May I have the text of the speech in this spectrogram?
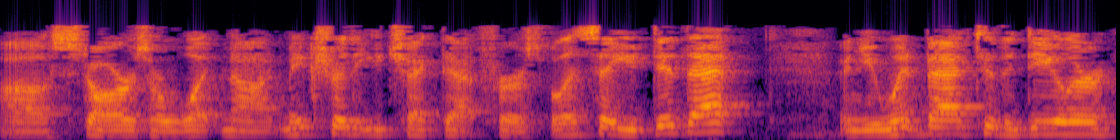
uh, stars or whatnot. Make sure that you check that first. But let's say you did that and you went back to the dealer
